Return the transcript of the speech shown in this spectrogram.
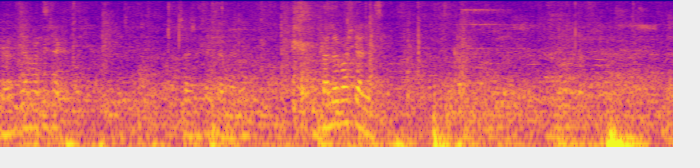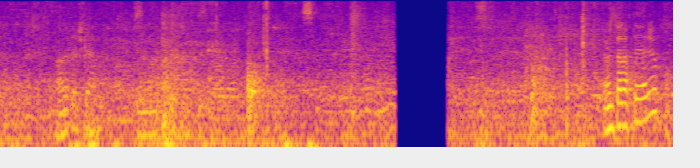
gel bakacak. Sadece tekrar merhaba. Yukarılara hoş geldiniz. Ahmet hoş. Ön tarafta yer yok mu?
